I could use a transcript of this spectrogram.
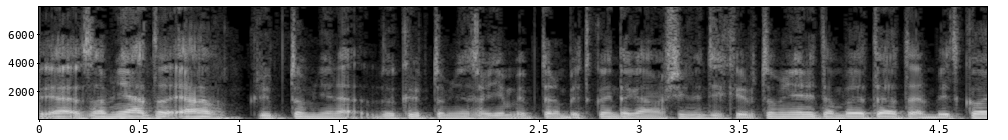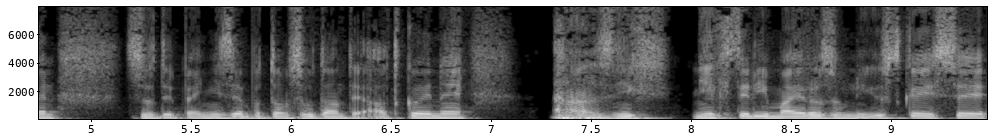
já, za mě já, to, já kryptoměn, do kryptoměn řadím i ten bitcoin, tak já mám všechny ty kryptoměny, tam bude teda ten bitcoin, jsou ty peníze, potom jsou tam ty altcoiny, z nich některý mají rozumný use casey,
